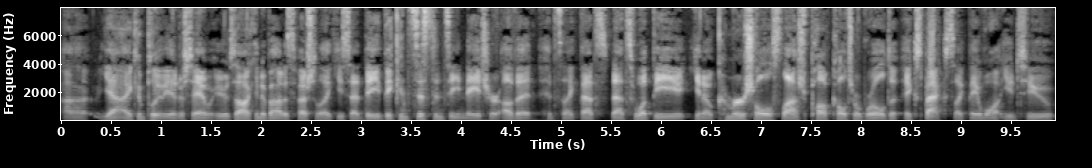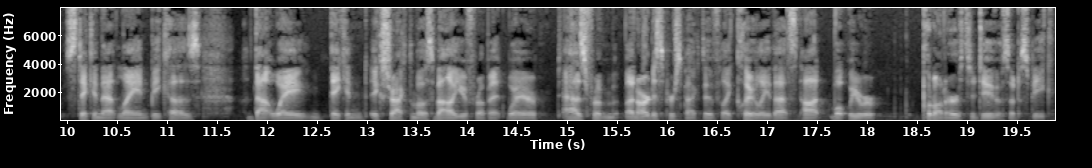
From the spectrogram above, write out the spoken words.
Uh, yeah, I completely understand what you're talking about, especially like you said, the the consistency nature of it. It's like that's that's what the you know commercial slash pop culture world expects. Like they want you to stick in that lane because that way they can extract the most value from it. Where as from an artist perspective, like clearly that's not what we were put on earth to do, so to speak.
